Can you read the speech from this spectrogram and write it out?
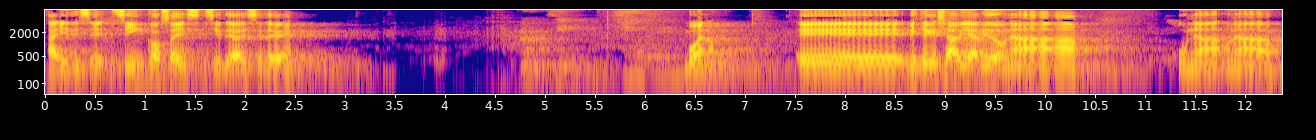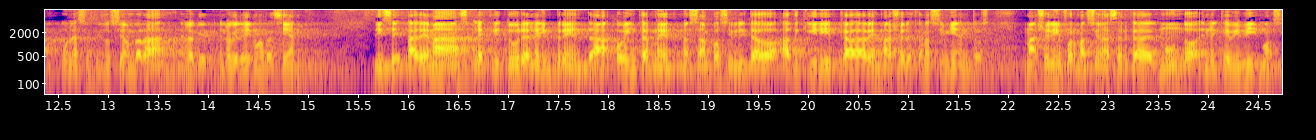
Ahí dice 5, 6, 7A y 7B. Ah, sí. Cinco. Bueno, eh, viste que ya había habido una, una, una, una sustitución, ¿verdad? En lo, que, en lo que leímos recién. Dice, además, la escritura, la imprenta o Internet nos han posibilitado adquirir cada vez mayores conocimientos, mayor información acerca del mundo en el que vivimos,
